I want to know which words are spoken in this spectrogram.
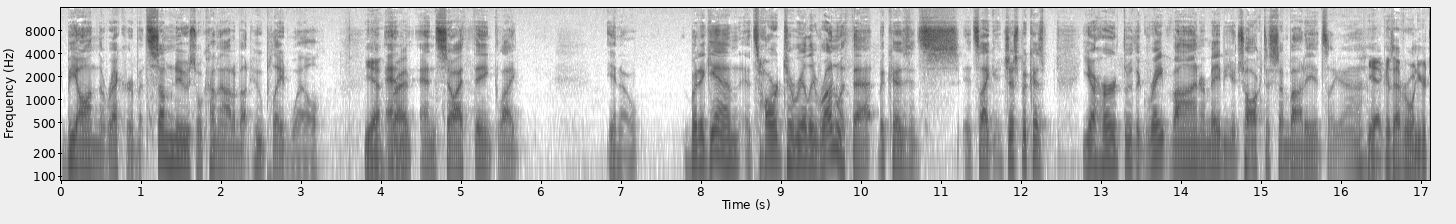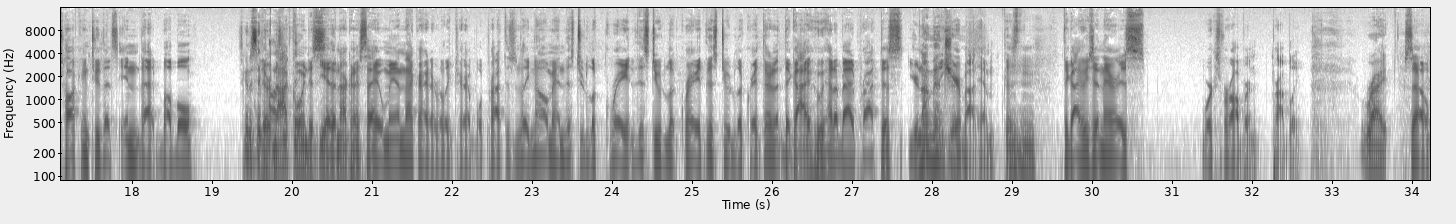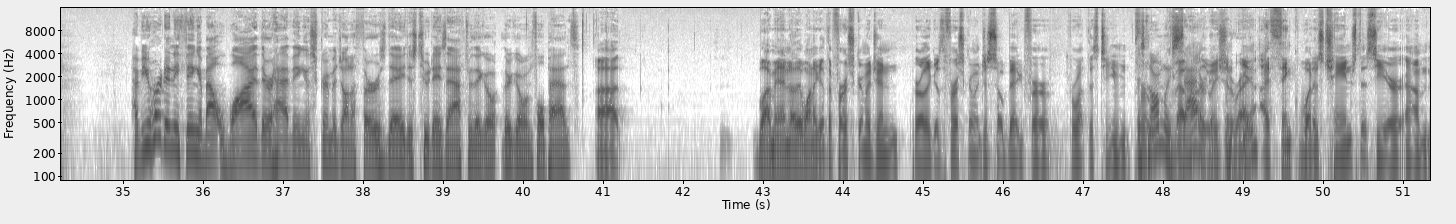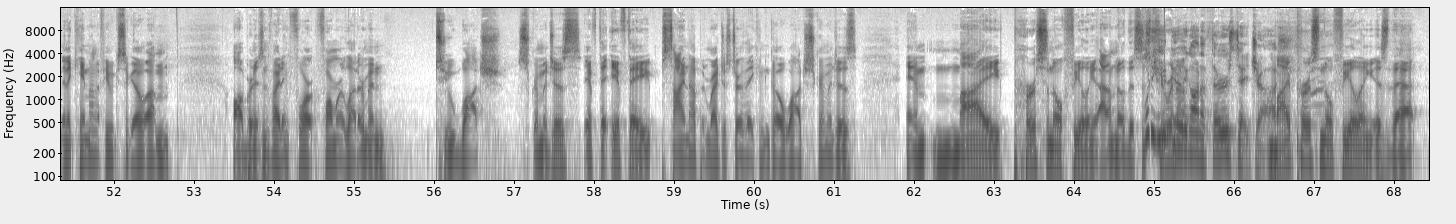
be on the record, but some news will come out about who played well. Yeah. and Right. and so I think like you know, but again, it's hard to really run with that because it's it's like just because you heard through the grapevine or maybe you talked to somebody, it's like uh, Yeah, because everyone you're talking to that's in that bubble, gonna say they're not going things. to. Yeah, they're not going to say, "Oh man, that guy had a really terrible practice." It's like, no, man, this dude looked great. This dude looked great. This dude looked great. They're, the guy who had a bad practice, you're No not going to mention. hear about him because Mm-hmm. the guy who's in there is works for Auburn probably. Right. So Have you heard anything about why they're having a scrimmage on a Thursday, just two days after they go they're going full pads? Uh, Well, I mean, I know they want to get the first scrimmage in early because the first scrimmage is so big for for what this team. For It's normally Saturdays, evaluation. though, right? Yeah, I think what has changed this year, um, and it came out a few weeks ago. Um, Auburn is inviting for, former Letterman to watch scrimmages. If they if they sign up and register, they can go watch scrimmages. And my personal feeling, I don't know if this is what are true you or doing not. on a Thursday, Josh? My personal feeling is that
